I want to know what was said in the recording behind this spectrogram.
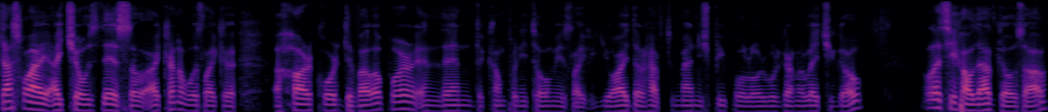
that's why I chose this. So I kind of was like a, a hardcore developer, and then the company told me it's like you either have to manage people or we're gonna let you go. Well, let's see how that goes out.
